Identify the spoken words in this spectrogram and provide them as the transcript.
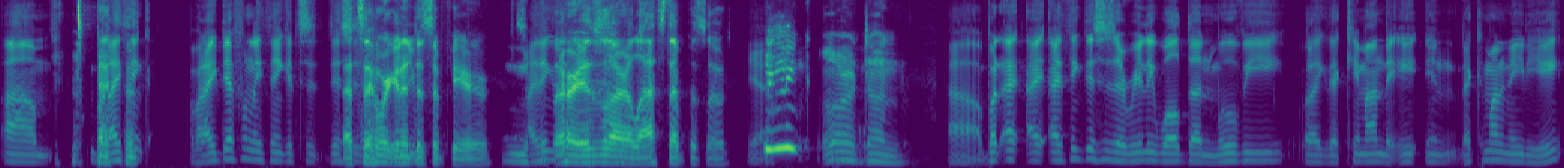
Um, but I think, but I definitely think it's this. That's is it. We're gonna disappear. I think Sorry, this is our last episode. Yeah. All right, done. Uh, but I, I, I think this is a really well done movie. Like that came out in the eight in that came out in '88.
